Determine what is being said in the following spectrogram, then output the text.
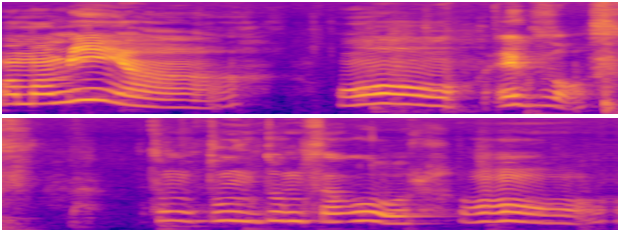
Mamma mia. Oh, exhaust. Tum tum tum sahur. Oh.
